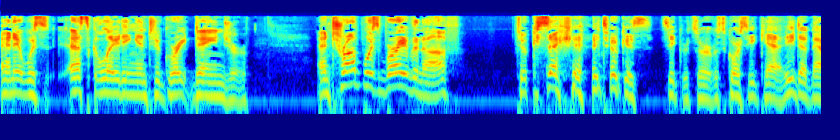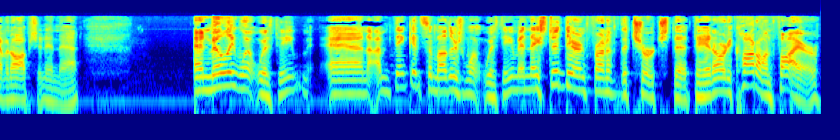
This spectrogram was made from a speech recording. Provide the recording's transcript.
and it was escalating into great danger. And Trump was brave enough, took his, took his Secret Service. Of course, he can't, he doesn't have an option in that. And Milley went with him, and I'm thinking some others went with him, and they stood there in front of the church that they had already caught on fire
